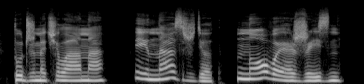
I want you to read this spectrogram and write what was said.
— тут же начала она. «И нас ждет новая жизнь».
